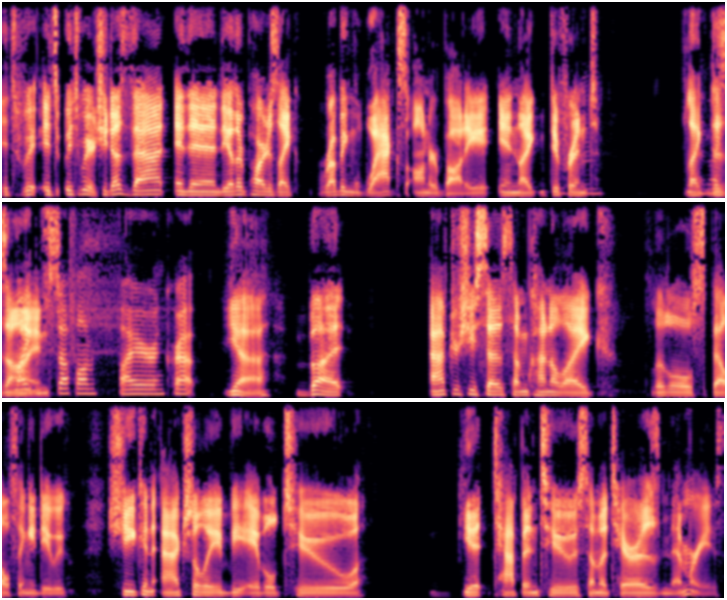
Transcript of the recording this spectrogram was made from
it's it's it's weird. She does that and then the other part is like rubbing wax on her body in like different Mhm. like and, designs. stuff on fire and crap. Yeah. But after she says some kind of like little spell thingy do, she can actually be able to get tap into some of Tara's memories.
